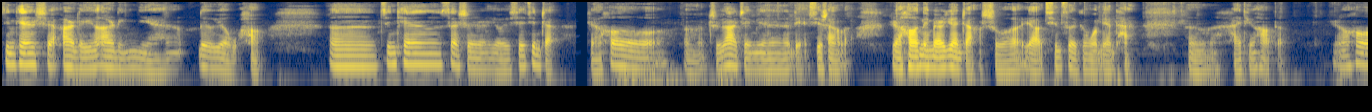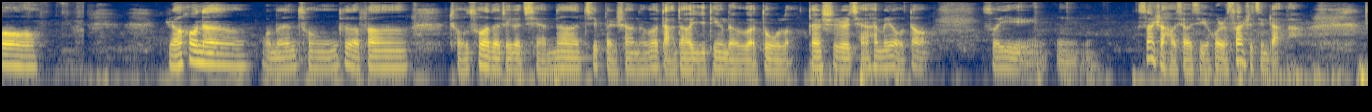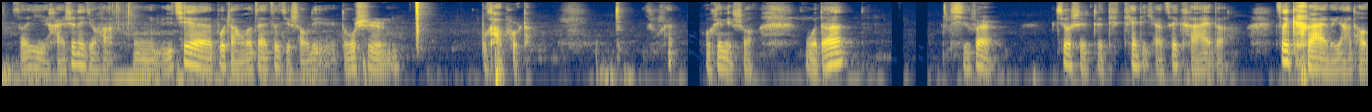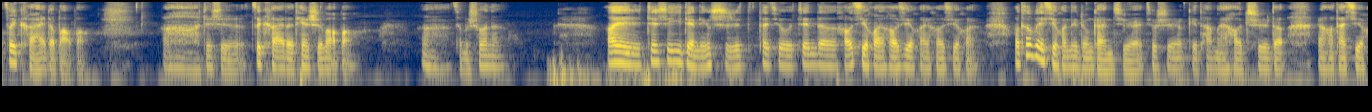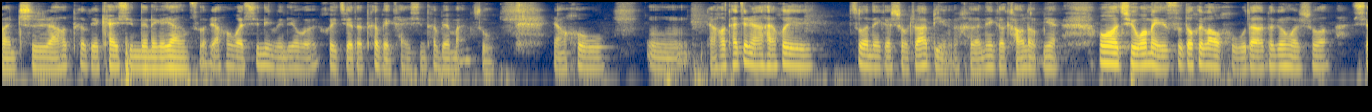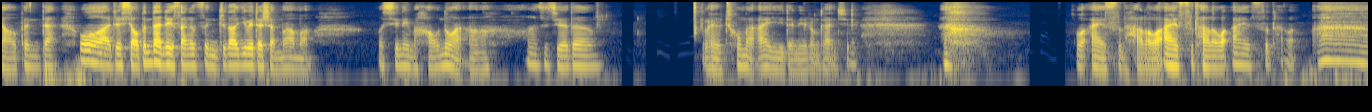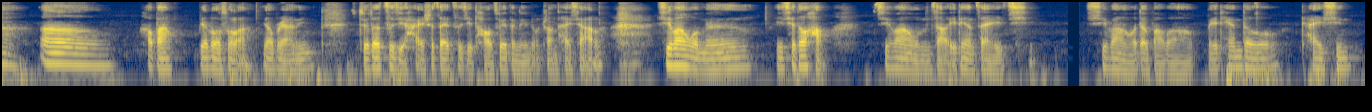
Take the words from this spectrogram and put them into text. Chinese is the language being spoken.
今天是二零二零年六月五号，嗯，今天算是有一些进展。然后，嗯，职院这边联系上了，然后那边院长说要亲自跟我面谈，嗯，还挺好的。然后，然后呢，我们从各方筹措的这个钱呢，基本上能够达到一定的额度了，但是钱还没有到。所以，嗯，算是好消息，或者算是进展吧。所以还是那句话，嗯，一切不掌握在自己手里都是不靠谱的。我跟你说，我的媳妇儿就是这天底下最可爱的、最可爱的丫头，最可爱的宝宝啊！这是最可爱的天使宝宝啊！怎么说呢？哎，真是一点零食，他就真的好喜欢，好喜欢，好喜欢。我特别喜欢那种感觉，就是给他买好吃的，然后他喜欢吃，然后特别开心的那个样子，然后我心里面就会觉得特别开心，特别满足。然后，嗯，然后他竟然还会。做那个手抓饼和那个烤冷面，我去，我每一次都会烙糊的。他跟我说“小笨蛋”，哇，这“小笨蛋”这三个字，你知道意味着什么吗？我心里面好暖啊，我就觉得，哎，充满爱意的那种感觉啊！我爱死他了，我爱死他了，我爱死他了啊！嗯，好吧。别啰嗦了，要不然觉得自己还是在自己陶醉的那种状态下了。希望我们一切都好，希望我们早一点在一起，希望我的宝宝每天都开心。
